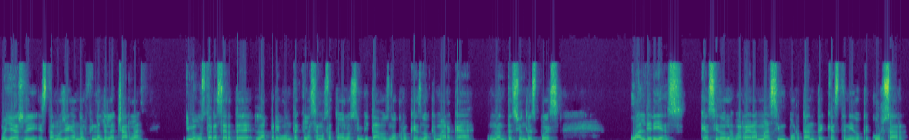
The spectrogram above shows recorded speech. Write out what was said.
Oye, Ashley, estamos llegando al final de la charla y me gustaría hacerte la pregunta que le hacemos a todos los invitados, ¿no? Creo que es lo que marca un antes y un después. ¿Cuál dirías que ha sido la barrera más importante que has tenido que cursar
